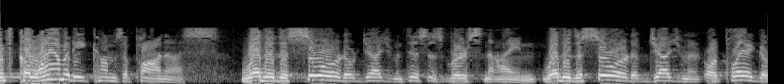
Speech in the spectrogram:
If calamity comes upon us, whether the sword or judgment, this is verse 9, whether the sword of judgment or plague or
